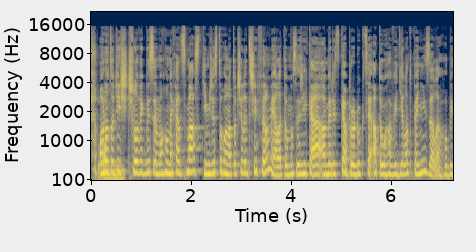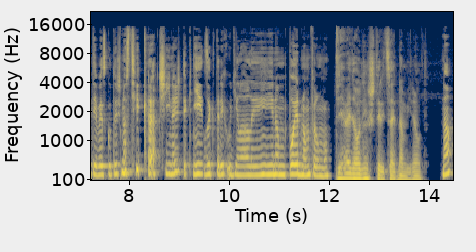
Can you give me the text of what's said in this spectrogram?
Ono totiž člověk by se mohl nechat smást tím, že z toho natočili tři filmy, ale tomu se říká americká produkce a touha vydělat peníze, ale Hobbit je ve skutečnosti kratší než ty knihy, ze kterých udělali jenom po jednom filmu. 9 hodin 41 minut. No,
